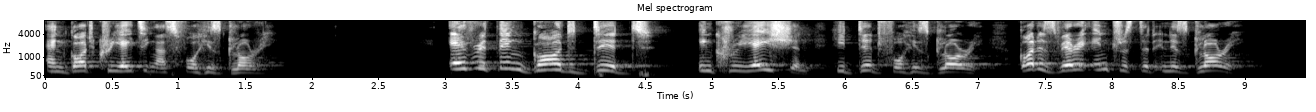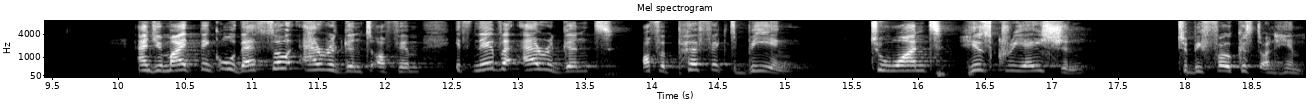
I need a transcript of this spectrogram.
and God creating us for His glory. Everything God did in creation, He did for His glory. God is very interested in His glory. And you might think, oh, that's so arrogant of Him. It's never arrogant of a perfect being to want His creation to be focused on Him.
